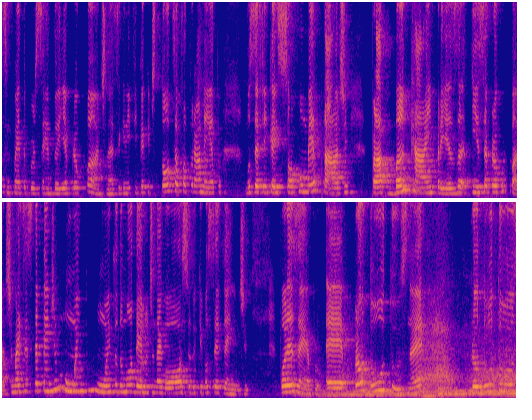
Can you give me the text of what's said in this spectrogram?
50% aí é preocupante, né? Significa que de todo o seu faturamento, você fica aí só com metade para bancar a empresa, isso é preocupante. Mas isso depende muito, muito do modelo de negócio, do que você vende. Por exemplo, é, produtos, né? Produtos.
